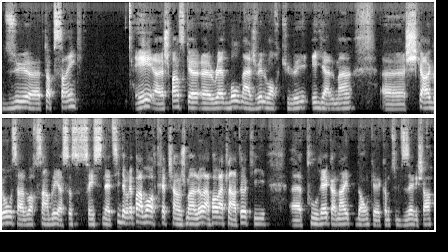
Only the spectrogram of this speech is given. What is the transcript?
du euh, top 5. Et euh, je pense que euh, Red Bull, Nashville vont reculer également. Chicago, ça va ressembler à ça. Cincinnati ne devrait pas avoir très de changements là, à part Atlanta qui pourrait connaître, donc, comme tu le disais, Richard,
